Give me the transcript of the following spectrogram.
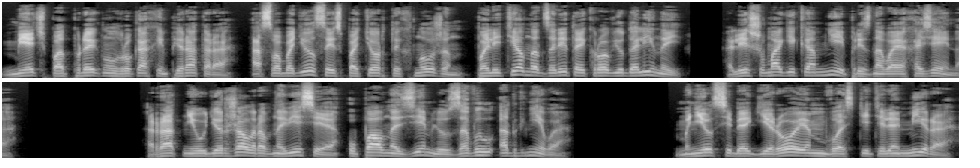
Меч подпрыгнул в руках императора, освободился из потертых ножен, полетел над залитой кровью долиной, лишь в маге камней признавая хозяина. Рад не удержал равновесия, упал на землю, завыл от гнева. Мнил себя героем, властителем мира,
